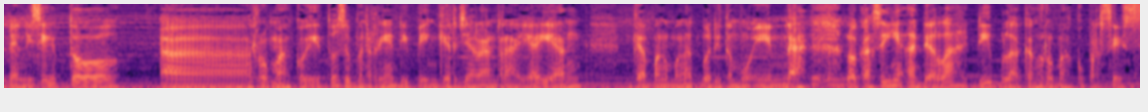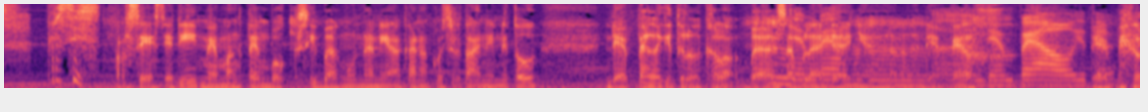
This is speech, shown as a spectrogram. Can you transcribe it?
Dan di situ eh, rumahku itu sebenarnya di pinggir jalan raya yang gampang banget buat ditemuin. Nah, lokasinya adalah di belakang rumahku persis Persis. persis. Jadi memang tembok si bangunan yang akan aku ceritain ini tuh depel gitu loh kalau bahasa Hmm, Belandanya dempel, eh, mm, depel. dempel gitu. Depel.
